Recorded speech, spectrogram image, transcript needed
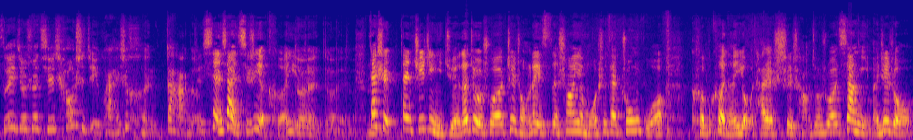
所以就是说，其实超市这一块还是很大的，线下其实也可以。对对对。但是，但是 Gigi，你觉得就是说，这种类似的商业模式在中国可不可能有它的市场？就是说，像你们这种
